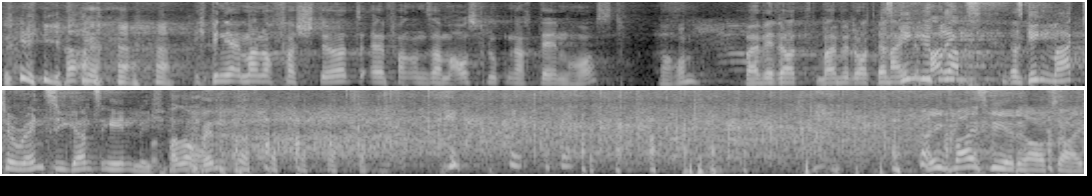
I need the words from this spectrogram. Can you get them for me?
ja. Ich bin ja immer noch verstört äh, von unserem Ausflug nach Delmenhorst, Warum? weil wir dort, weil wir dort Das ging übrigens, das ging Mark Terenzi ganz ähnlich. Pass auf, wenn, Ich weiß, wie ihr drauf seid.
